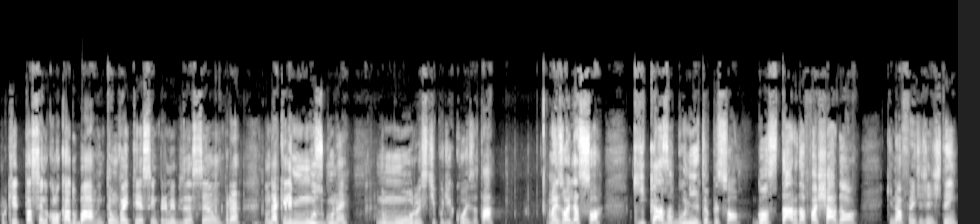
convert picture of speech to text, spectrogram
porque tá sendo colocado barro, então vai ter essa impermeabilização para não dar aquele musgo, né? no muro, esse tipo de coisa, tá? Mas olha só que casa bonita, pessoal. Gostaram da fachada, ó? Aqui na frente a gente tem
